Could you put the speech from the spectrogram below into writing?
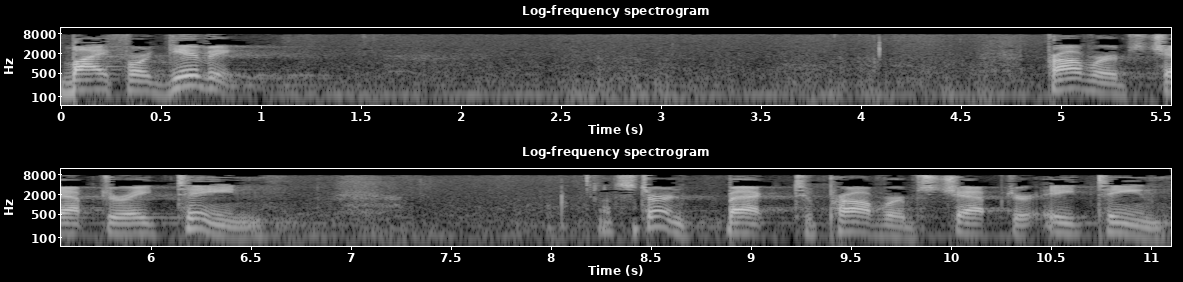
by forgiving. Proverbs chapter 18. Let's turn back to Proverbs chapter 18,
